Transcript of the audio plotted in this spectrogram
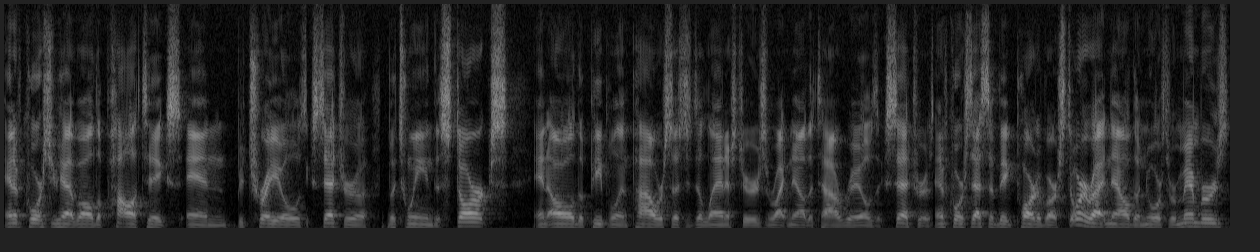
And of course, you have all the politics and betrayals, etc., between the Starks and all the people in power, such as the Lannisters, right now the Tyrells, etc. And of course, that's a big part of our story right now. The North remembers,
